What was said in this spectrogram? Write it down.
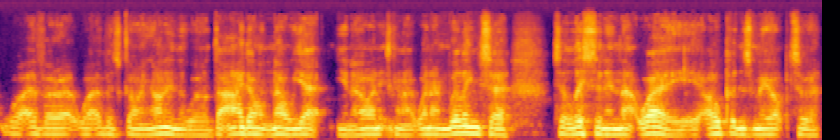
whatever whatever's going on in the world that I don't know yet, you know. And it's kind of like when I'm willing to to listen in that way, it opens me up to a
